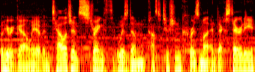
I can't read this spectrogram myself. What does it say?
So here we go. We have intelligence, strength, wisdom, constitution, charisma, and dexterity.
